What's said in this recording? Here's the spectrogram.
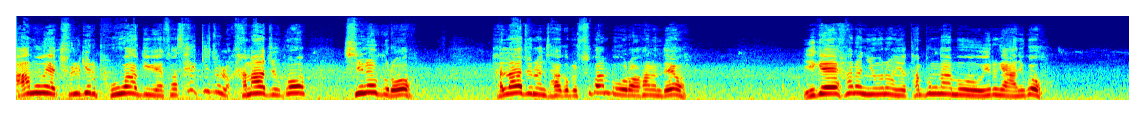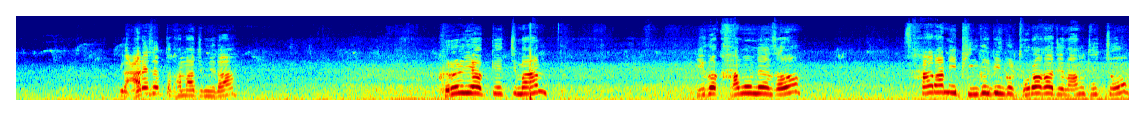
나무의 줄기를 보호하기 위해서 새끼줄로 감아주고 진흙으로 발라주는 작업을 수간보호라고 하는데요. 이게 하는 이유는 이 단풍나무 이런 게 아니고 아래서부터 감아줍니다. 그럴 리 없겠지만 이거 감으면서 사람이 빙글빙글 돌아가지는 않겠죠?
